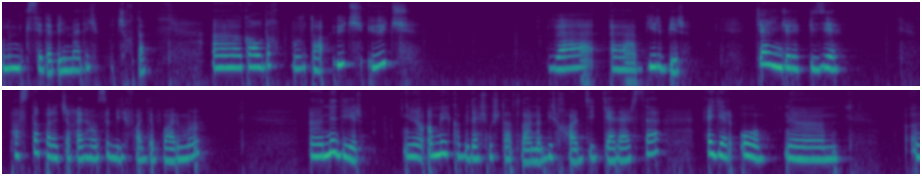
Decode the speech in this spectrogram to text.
bunu mix edə bilmədik, bu çıxdı. Ə, Qaldıq burada 3 3 və 1 1. Gəlin görək bizi pasta aparacaq hər hansı bir ifadə varmı? Ə, Nə deyir? Ə, Amerika Birləşmiş Ştatlarına bir xarici gələrsə, əgər o ə, ə,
